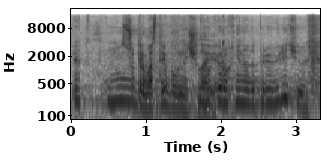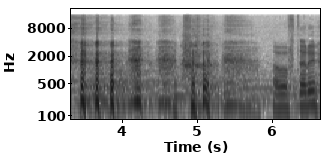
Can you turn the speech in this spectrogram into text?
Это, ну, Супер востребованный ну, человек. во-первых, не надо преувеличивать. А во-вторых,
